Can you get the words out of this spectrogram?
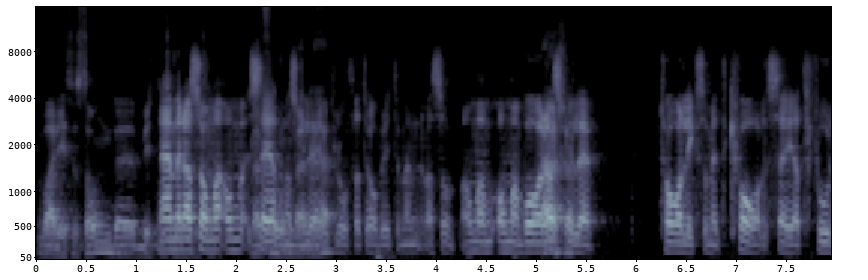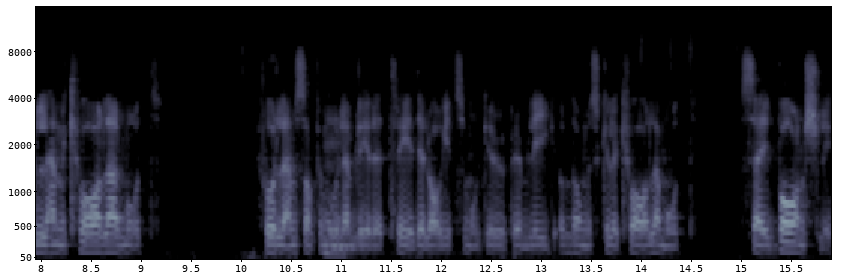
varje säsong det byttes. Nej men alltså om liksom. man, om, Men säg att man med skulle, förlåt för att jag avbryter, men alltså om man, om man bara kör. skulle ta liksom ett kval, säg att Fulham kvalar mot Fulham som förmodligen Mm. blir det tredje laget som åker ur Premier League och de skulle kvala mot, säg Barnsley.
